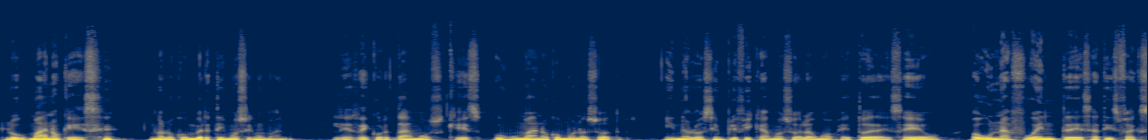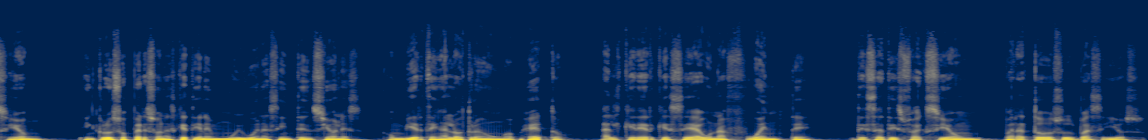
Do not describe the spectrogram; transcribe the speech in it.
lo humano que es. No lo convertimos en humano. Le recordamos que es un humano como nosotros y no lo simplificamos solo a un objeto de deseo o una fuente de satisfacción. Incluso personas que tienen muy buenas intenciones convierten al otro en un objeto al querer que sea una fuente de satisfacción para todos sus vacíos.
